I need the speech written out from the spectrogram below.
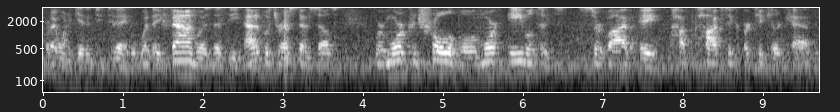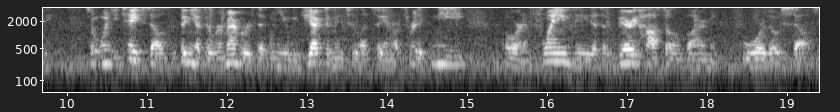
what I want to get into today. But what they found was that the adipose-derived stem cells were more controllable, more able to survive a hypoxic articular cavity. So when you take cells, the thing you have to remember is that when you inject them into, let's say, an arthritic knee or an inflamed knee, that's a very hostile environment for those cells.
